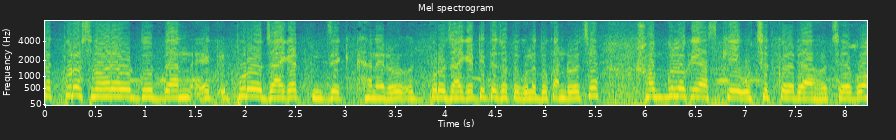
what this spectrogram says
অর্থাৎ পুরো শহরে উদ্যান পুরো জায়গা যেখানে পুরো জায়গাটিতে যতগুলো দোকান রয়েছে, সবগুলোকে আজকে উচ্ছেদ করে দেওয়া হচ্ছে এবং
